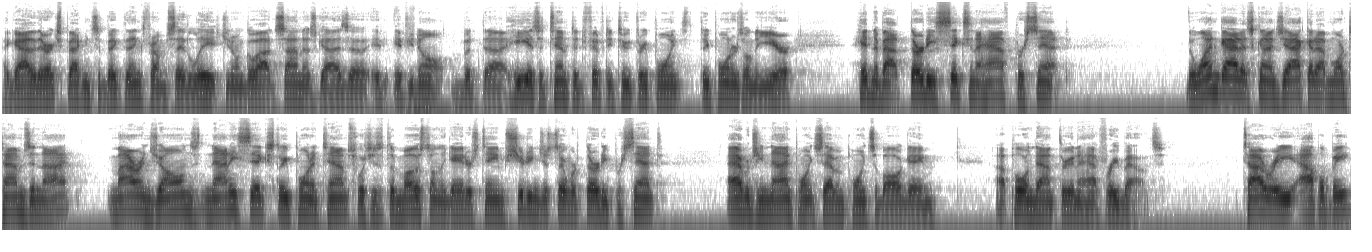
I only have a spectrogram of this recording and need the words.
a guy that they're expecting some big things from, say the least. You don't go out and sign those guys uh, if, if, you don't. But uh, he has attempted 52 three points, three pointers on the year, hitting about 36.5%. The one guy that's going to jack it up more times than not, Myreon Jones, 96 three point attempts, which is the most on the Gators team, shooting just over 30%, averaging 9.7 points a ball game, uh, pulling down three and a half rebounds. Tyree Appleby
